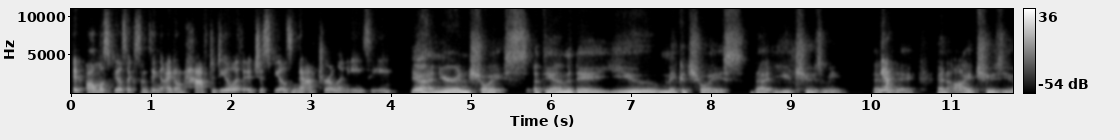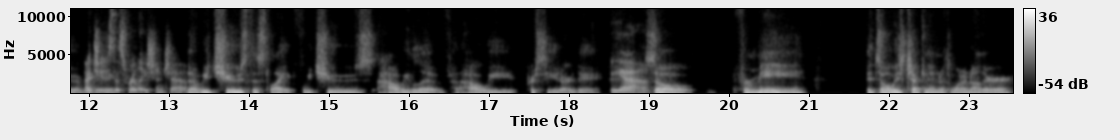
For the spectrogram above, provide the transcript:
it almost feels like something I don't have to deal with. It just feels natural and easy. Yeah, and you're in choice. At the end of the day, you make a choice that you choose me every Yeah. day, and I choose you every day. I choose this relationship. That we choose this life. We choose how we live, how we proceed our day. Yeah. So for me, it's always checking in with one another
